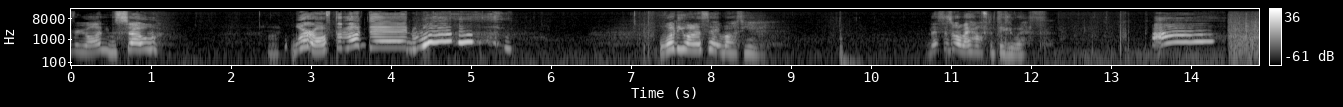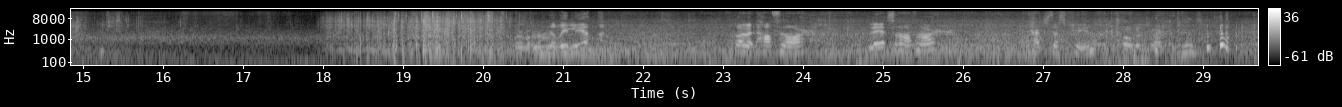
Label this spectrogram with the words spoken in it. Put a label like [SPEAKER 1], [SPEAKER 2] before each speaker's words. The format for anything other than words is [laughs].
[SPEAKER 1] everyone. So we're off to London. Woo! What do you want to say, Matthew? This is what I have to deal with. Ah! We're running really late. Got about half an hour, less than half an hour. Catch this plane. [laughs]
